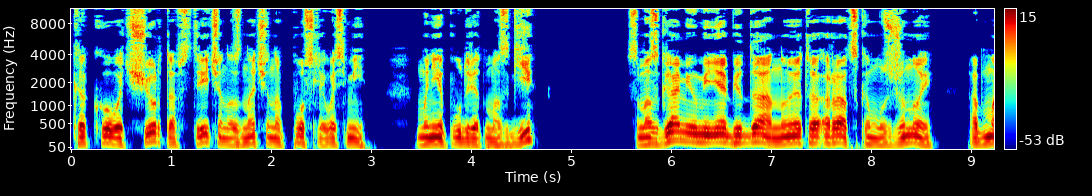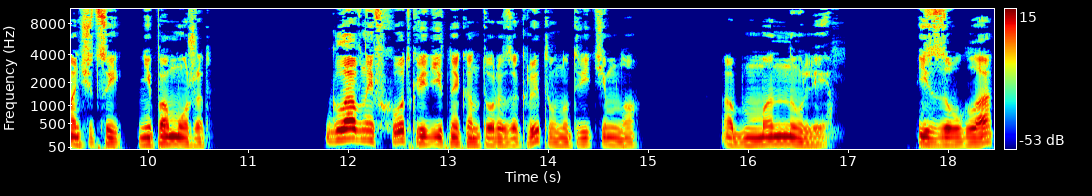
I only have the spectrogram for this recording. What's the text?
Какого черта встреча назначена после восьми? Мне пудрят мозги? С мозгами у меня беда, но это Радскому с женой, обманщицей, не поможет. Главный вход кредитной конторы закрыт, внутри темно. Обманули. Из-за угла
